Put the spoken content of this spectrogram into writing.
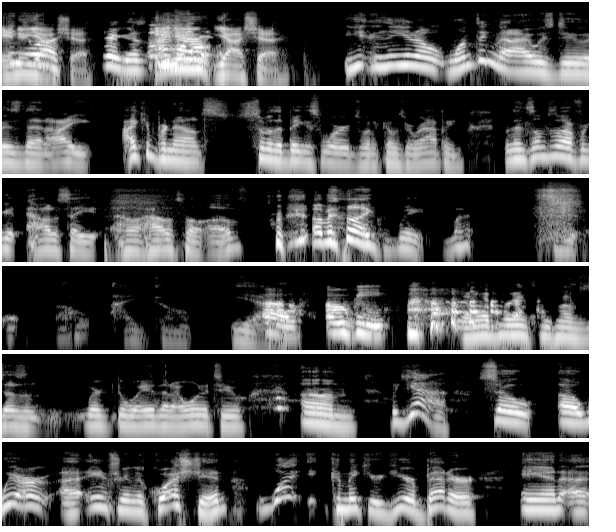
Inuyasha, There it goes. Inuyasha. Inuyasha. You, you know, one thing that I always do is that I I can pronounce some of the biggest words when it comes to rapping, but then sometimes I forget how to say how, how to spell of. I'll be like, wait, what? Oh, I don't. Yeah, Of OV. yeah, my brain sometimes doesn't work the way that I want it to. Um, but yeah, so uh, we are uh, answering the question: What can make your year better? And uh,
